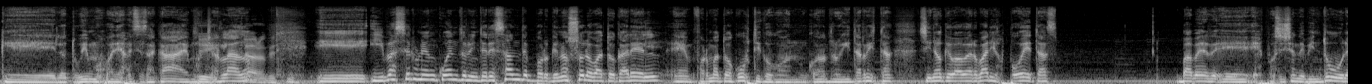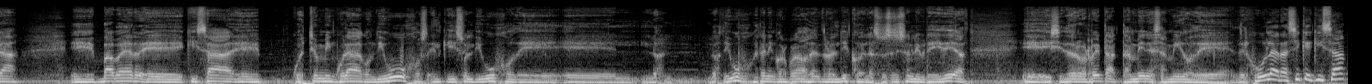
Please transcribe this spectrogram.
que lo tuvimos varias veces acá, hemos charlado. Claro que sí. y va a ser un encuentro interesante porque no solo va a tocar él en formato acústico con, otro guitarrista, sino que va a haber varios poetas, va a haber eh, exposición de pintura, eh, va a haber eh, quizá cuestión vinculada con dibujos, el que hizo el dibujo de los, dibujos que están incorporados dentro del disco de la Asociación Libre de Ideas, Isidoro Reta también es amigo del juglar, así que quizá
